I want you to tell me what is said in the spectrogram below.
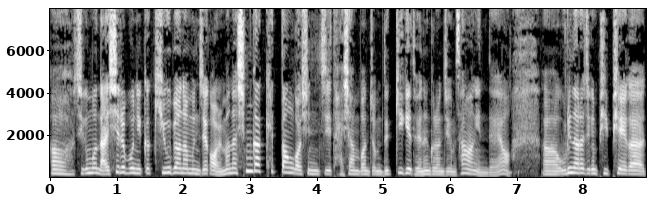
어, 지금 뭐 날씨를 보니까 기후변화 문제가 얼마나 심각했던 것인지 다시 한번 좀 느끼게 되는 그런 지금 상황인데요. 어, 우리나라 지금 비 피해가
